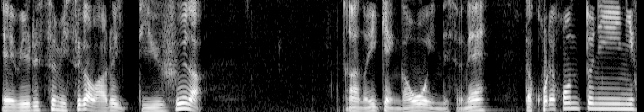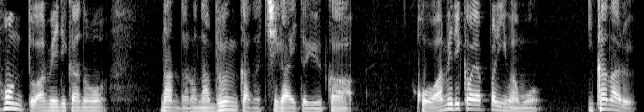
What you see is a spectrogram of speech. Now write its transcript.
えー、ウィル・スミスが悪い。っていう風な、あの、意見が多いんですよね。だこれ本当に日本とアメリカの、なんだろうな、文化の違いというか、こう、アメリカはやっぱり今もう、いかなる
